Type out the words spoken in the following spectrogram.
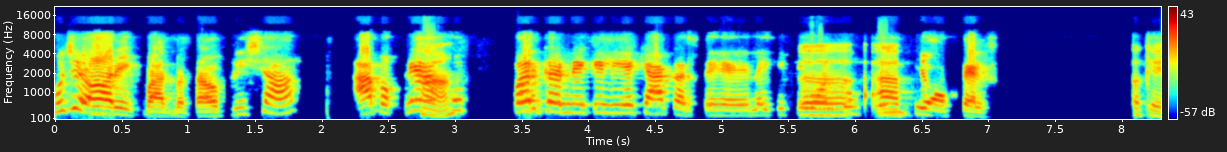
मुझे और एक बात बताओ प्रीशा आप अपने आप हाँ। को पर करने के लिए क्या करते हैं? Like if you want to आप योरसेल्फ ओके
